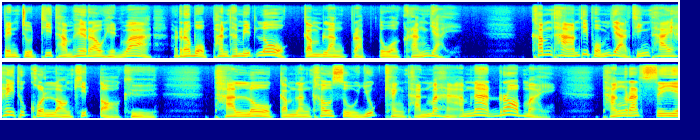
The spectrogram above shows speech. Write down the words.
เป็นจุดที่ทำให้เราเห็นว่า ระบบพันธมิตรโลกกำลังปรับตัวครั้งใหญ่คำถามที่ผมอยากทิ้งท้ายให้ทุกคนลองคิดต่อคือ ถ้านโลกกำลังเข้าสู่ยุคแข่งขันมหาอำนาจรอบใหม่ ทั้งรัสเซีย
